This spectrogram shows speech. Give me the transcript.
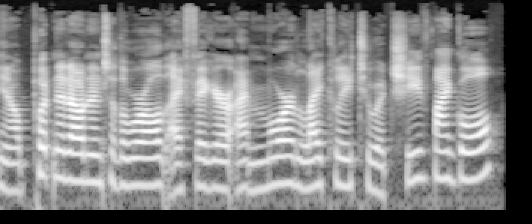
you know, putting it out into the world, I figure I'm more likely to achieve my goal.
